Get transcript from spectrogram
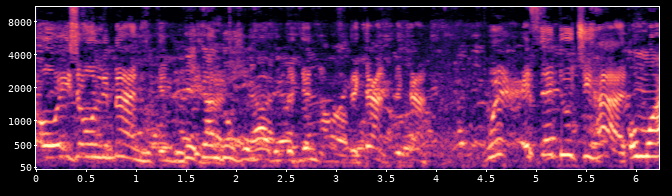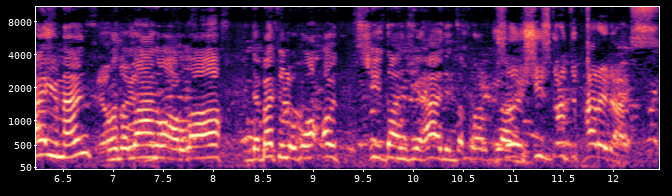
Oh, he's the only man who can do they jihad. Can do jihad yeah. They can do They can. They can. Well, if they do jihad, Umm Ayman, Allah, in the Battle of Uhud, she done jihad in the front line. So she's gone to paradise.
